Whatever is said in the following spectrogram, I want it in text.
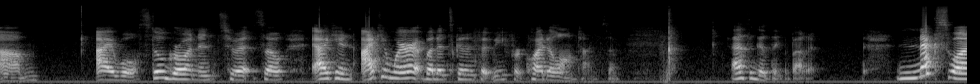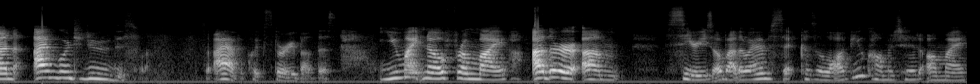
um, I will still grow into it. So I can I can wear it, but it's going to fit me for quite a long time. So that's a good thing about it. Next one, I'm going to do this one. So I have a quick story about this. You might know from my other um, series. Oh, by the way, I'm sick because a lot of you commented on my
